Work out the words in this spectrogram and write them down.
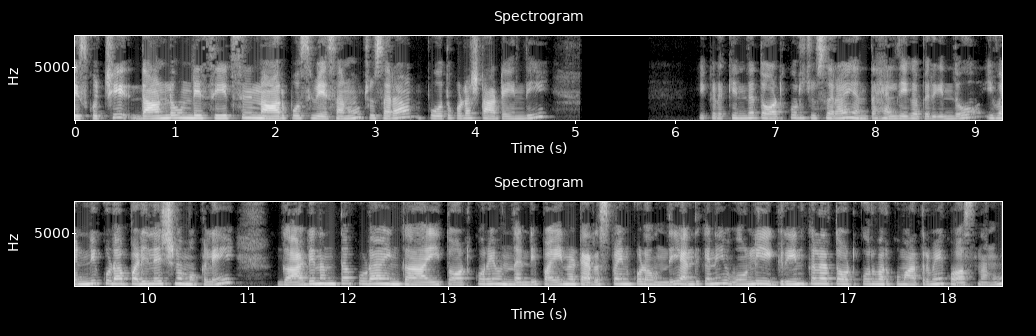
తీసుకొచ్చి దానిలో ఉండే సీడ్స్ని నారు పోసి వేశాను. చూసారా? పూత కూడా స్టార్ట్ అయింది. ఇక్కడ కింద తోటకూర చూసారా ఎంత హెల్దీగా పెరిగిందో? ఇవన్నీ కూడా పడిలేచిన మొక్కలే. గార్డెన్ అంతా కూడా ఇంకా ఈ తోటకూరే ఉందండి. పైన టెర్రస్ పైన కూడా ఉంది. అందుకని ఓన్లీ గ్రీన్ కలర్ తోటకూర వరకు మాత్రమే కోస్తున్నాను.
